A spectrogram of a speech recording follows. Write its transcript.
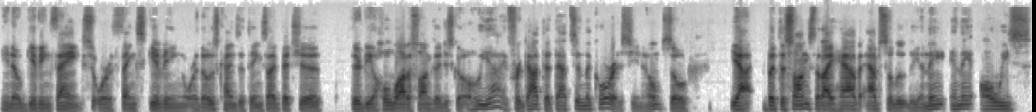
you know, giving thanks or Thanksgiving or those kinds of things, I bet you there'd be a whole lot of songs I just go, oh yeah, I forgot that that's in the chorus, you know. So yeah, but the songs that I have absolutely, and they and they always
